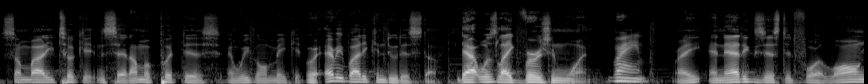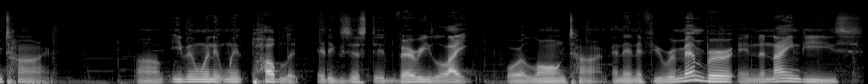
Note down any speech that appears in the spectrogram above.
somebody took it and said, I'm gonna put this, and we're gonna make it where everybody can do this stuff. That was like version one. Right, right? And that existed for a long time. Um, even when it went public, it existed very light for a long time. And then, if you remember, in the 90s,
